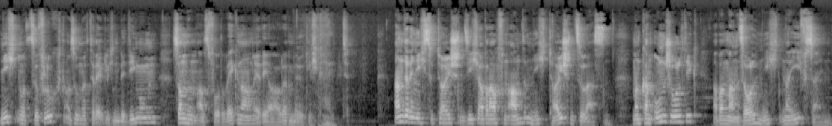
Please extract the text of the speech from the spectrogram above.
nicht nur zur Flucht aus unerträglichen Bedingungen, sondern als Vorwegnahme realer Möglichkeit. Andere nicht zu täuschen, sich aber auch von anderen nicht täuschen zu lassen. Man kann unschuldig, aber man soll nicht naiv sein.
